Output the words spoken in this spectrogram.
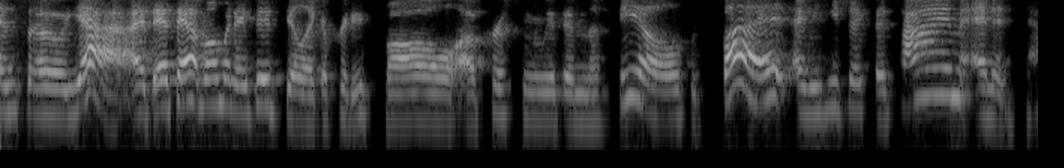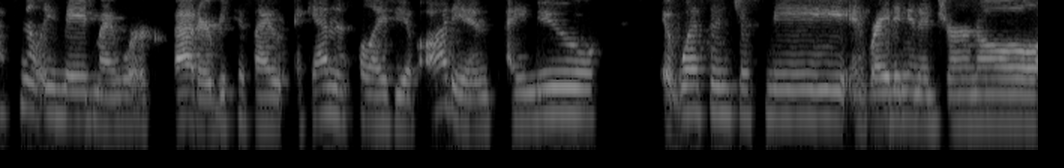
and so, yeah, at, at, that moment, I did feel like a pretty small uh, person within the field. But I mean, he took the time and it definitely made my work better because I, again, this whole idea of audience, I knew it wasn't just me writing in a journal.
